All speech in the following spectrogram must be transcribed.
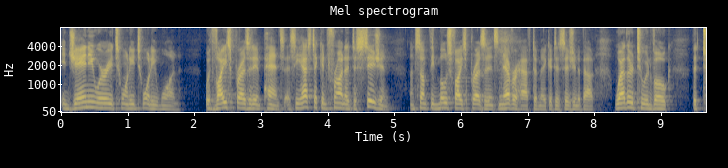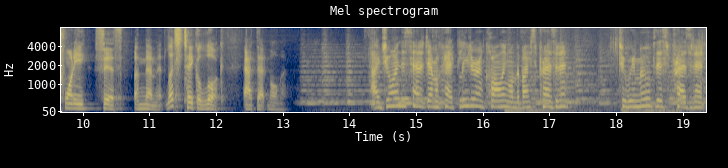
in January 2021 with Vice President Pence as he has to confront a decision on something most vice presidents never have to make a decision about whether to invoke the 25th Amendment. Let's take a look at that moment. I joined the Senate Democratic leader in calling on the Vice President to remove this president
